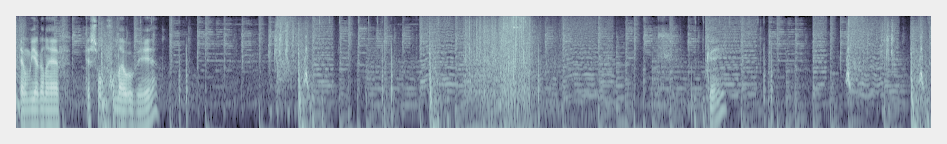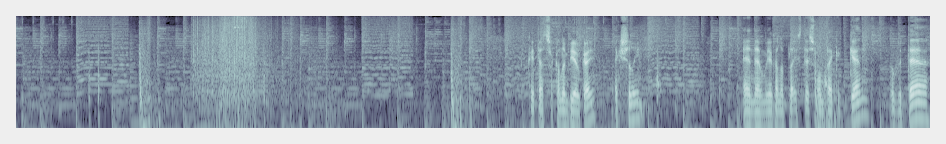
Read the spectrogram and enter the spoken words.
Then we are gonna have this one for now over here. Okay. Okay, that's gonna be okay, actually. And then we're gonna place this one back again, over there.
